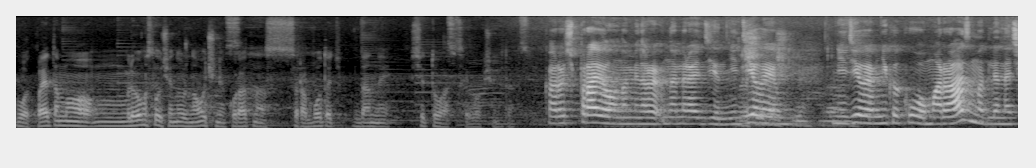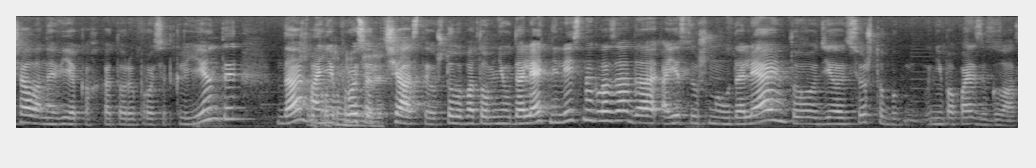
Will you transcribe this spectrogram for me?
Вот, поэтому в любом случае нужно очень аккуратно сработать в данной ситуации, в общем-то. Короче, правило номер, номер один. Не делаем, да. не делаем никакого маразма для начала на веках, которые просят клиенты. Да, чтобы они просят часто, чтобы потом не удалять, не лезть на глаза, да, а если уж мы удаляем, то делать все, чтобы не попасть в глаз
